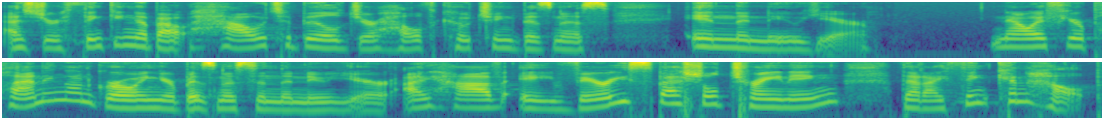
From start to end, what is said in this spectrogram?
as you're thinking about how to build your health coaching business in the new year. Now, if you're planning on growing your business in the new year, I have a very special training that I think can help.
